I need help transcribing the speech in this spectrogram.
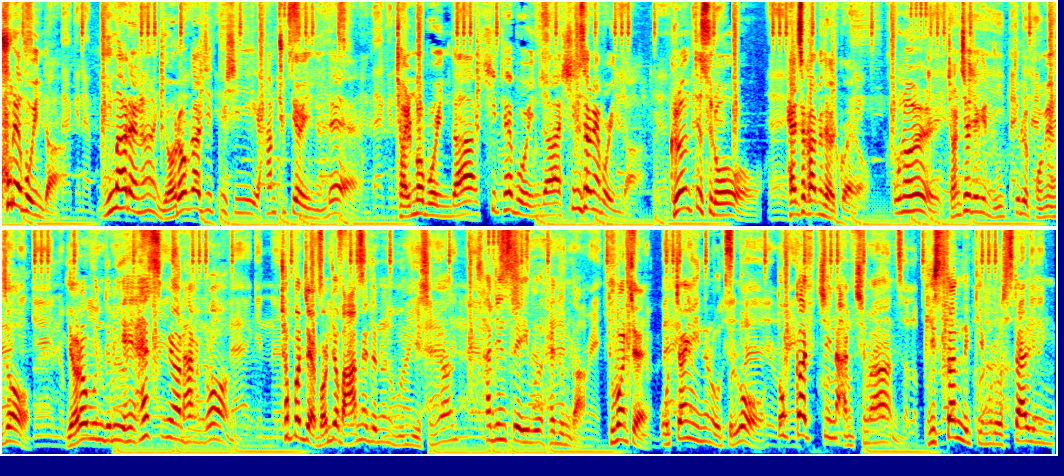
쿨해 보인다. 이 말에는 여러 가지 뜻이 함축되어 있는데 젊어 보인다, 힙해 보인다, 신선해 보인다. 그런 뜻으로 해석하면 될 거예요. 오늘 전체적인 룩들을 보면서 여러분들이 했으면 하는 건 첫 번째, 먼저 마음에 드는 룩이 있으면 사진 세이브 해둔다. 두 번째, 옷장에 있는 옷들로 똑같진 않지만 비슷한 느낌으로 스타일링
